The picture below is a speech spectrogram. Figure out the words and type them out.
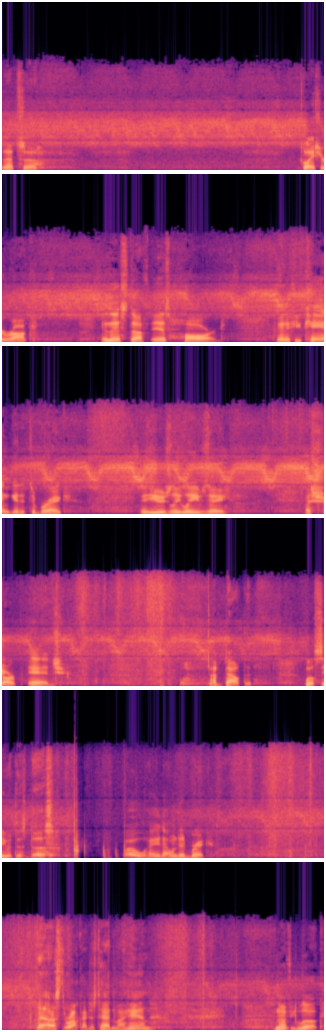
That's a glacier rock and this stuff is hard. And if you can get it to break, it usually leaves a, a sharp edge. I doubt that. We'll see what this does. Oh, hey, that one did break. Now, that's the rock I just had in my hand. Now, if you look,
